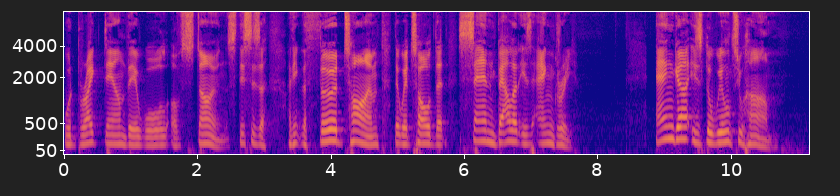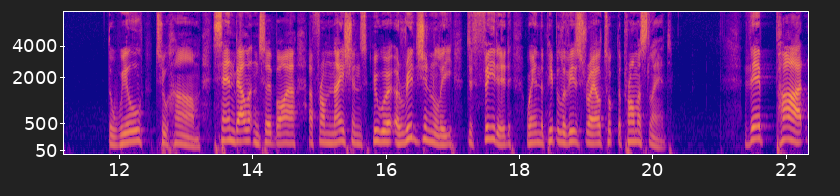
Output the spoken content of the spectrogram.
would break down their wall of stones. This is, a, I think, the third time that we're told that Sanballat is angry. Anger is the will to harm. The will to harm. Sanballat and Tobiah are from nations who were originally defeated when the people of Israel took the promised land. They're part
